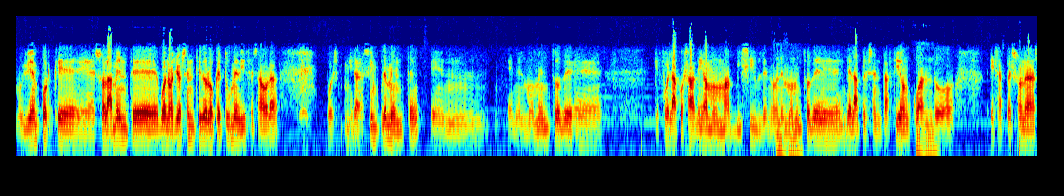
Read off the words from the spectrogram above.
muy bien porque solamente, bueno, yo he sentido lo que tú me dices ahora, pues mira, simplemente en, en el momento de que fue la cosa, digamos, más visible, ¿no? En el momento de, de la presentación, cuando esas personas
